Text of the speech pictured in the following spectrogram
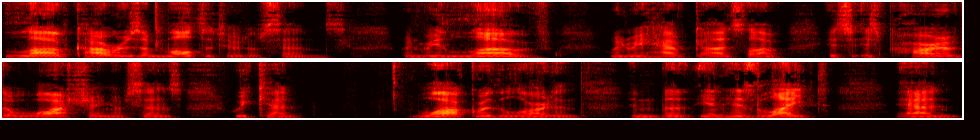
Love covers a multitude of sins. When we love, when we have God's love, it's, it's part of the washing of sins. We can walk with the Lord in, in, the, in His light and,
